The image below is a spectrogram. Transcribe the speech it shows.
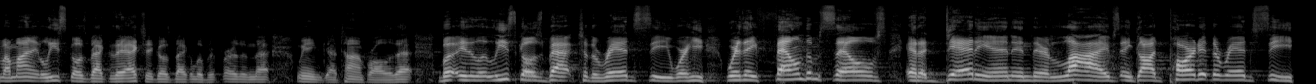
My mind at least goes back to that. Actually, it goes back a little bit further than that. We ain't got time for all of that. But it at least goes back to the Red Sea where, he, where they found themselves at a dead end in their lives, and God parted the Red Sea,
